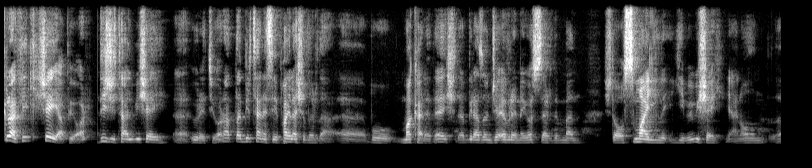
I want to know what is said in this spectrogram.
grafik şey yapıyor. Dijital bir şey e, üretiyor. Hatta bir tanesi paylaşılır da e, bu makalede. işte biraz önce Evren'e gösterdim ben. İşte o smile gibi bir şey. Yani onun e,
